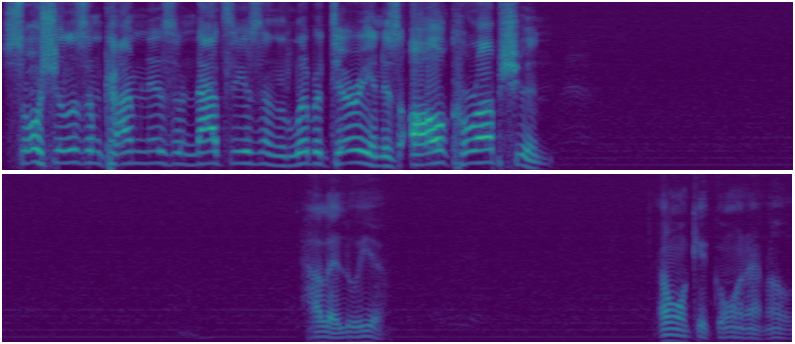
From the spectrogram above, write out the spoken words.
Socialism, communism, Nazism, and libertarian is all corruption. Hallelujah. I won't get going on all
